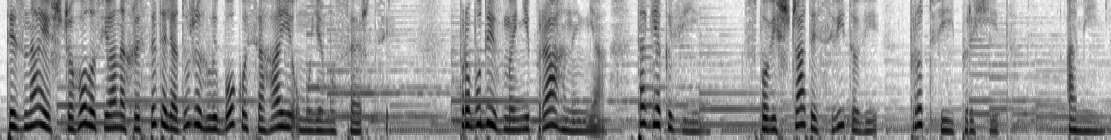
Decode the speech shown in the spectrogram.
Ти знаєш, що голос Йоанна Хрестителя дуже глибоко сягає у моєму серці. Пробуди в мені прагнення, так як Він, сповіщати світові про Твій прихід. Амінь.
